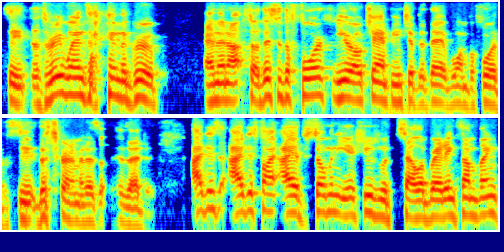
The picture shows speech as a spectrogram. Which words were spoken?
see the three wins in the group and then, uh, so this is the fourth Euro championship that they have won before the, the tournament has, has ended. I just, I just find I have so many issues with celebrating something.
